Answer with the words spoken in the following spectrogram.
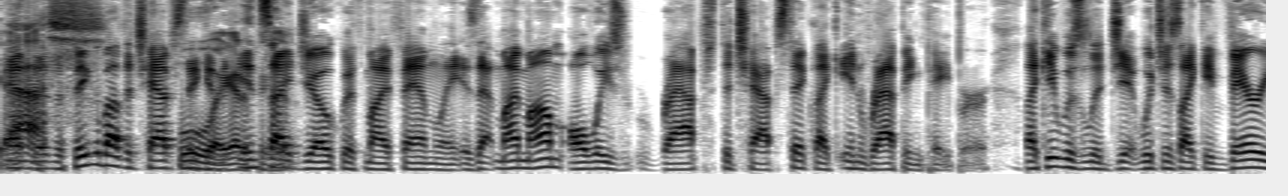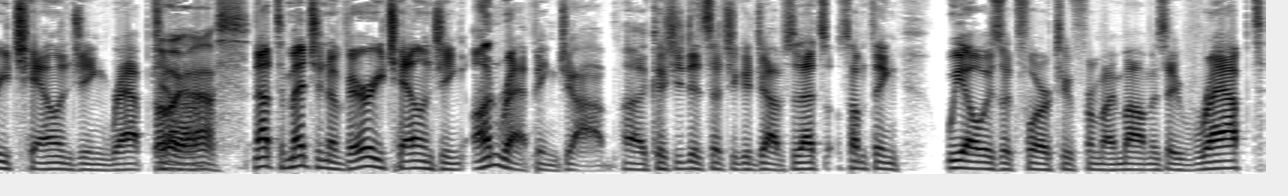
And the, the thing about the chapstick, Ooh, and the inside joke with my family is that my mom always wrapped the chapstick like in wrapping paper, like it was legit, which is like a very challenging wrap Oh, job. yes. Not to mention a very challenging unwrapping job because she did such a good job. So that's something we always look forward to from my mom is a wrapped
